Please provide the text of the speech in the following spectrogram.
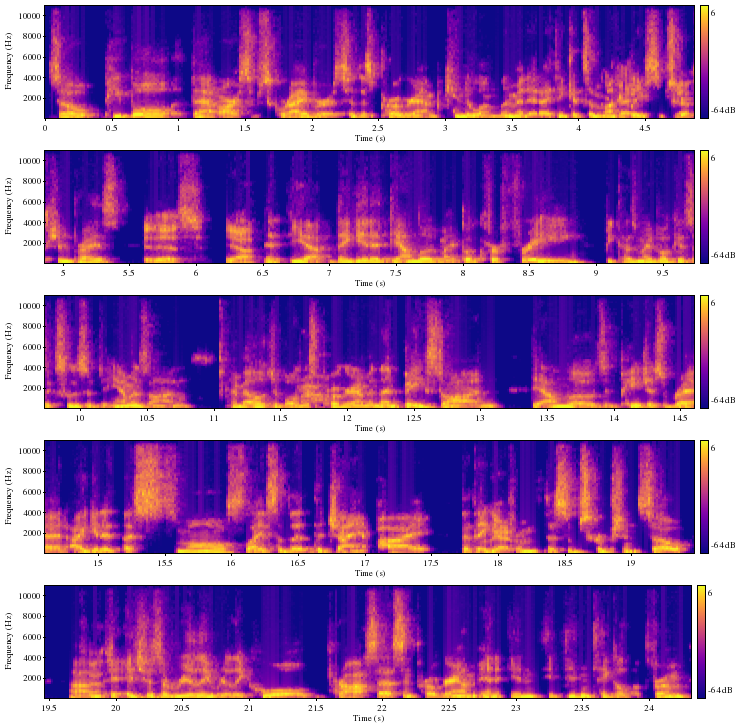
So people that are subscribers to this program, Kindle Unlimited, I think it's a monthly okay. subscription price. It is. Yeah. Yeah. They get to download my book for free because my book is exclusive to Amazon. I'm eligible in this program. And then based on downloads and pages read, I get a, a small slice of the, the giant pie that they okay. get from the subscription. So um, it's just a really, really cool process and program. And, and it didn't take a from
